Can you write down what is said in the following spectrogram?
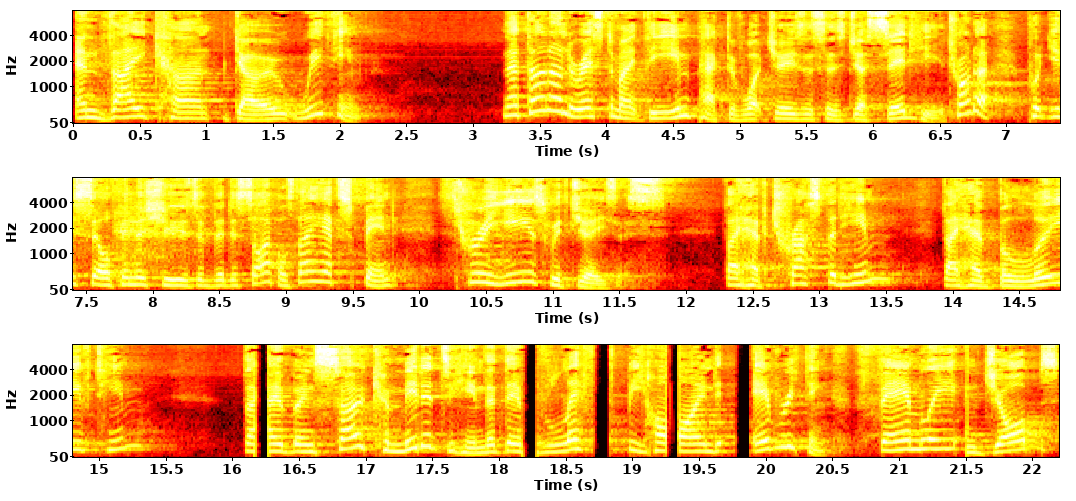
and they can't go with him. Now, don't underestimate the impact of what Jesus has just said here. Try to put yourself in the shoes of the disciples. They have spent three years with Jesus. They have trusted him. They have believed him. They have been so committed to him that they've left behind everything, family and jobs,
